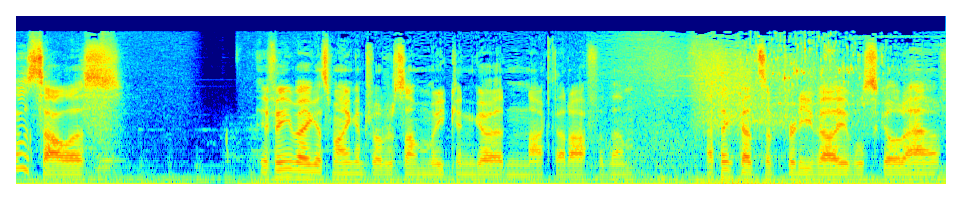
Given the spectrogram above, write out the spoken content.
Go Solace. If anybody gets mind controlled or something, we can go ahead and knock that off of them. I think that's a pretty valuable skill to have.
